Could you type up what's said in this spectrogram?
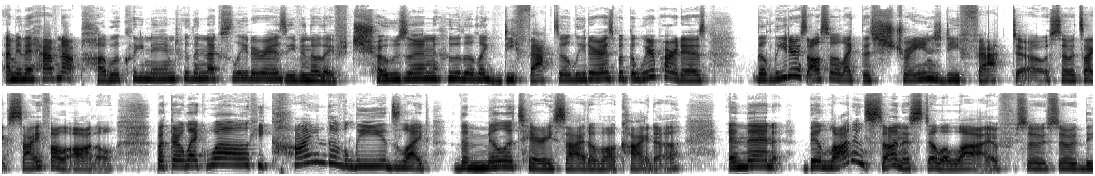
I mean, they have not publicly named who the next leader is, even though they've chosen who the like de facto leader is. But the weird part is the leader is also like this strange de facto. So it's like Saif al-Adil. But they're like, well, he kind of leads like the military side of Al-Qaeda. And then bin Laden's son is still alive. So so the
